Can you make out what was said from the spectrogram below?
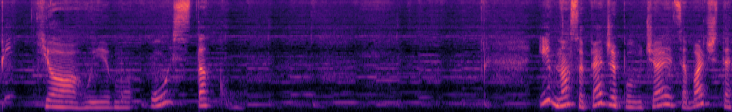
підтягуємо ось таку. І в нас, опять же, виходить, бачите,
